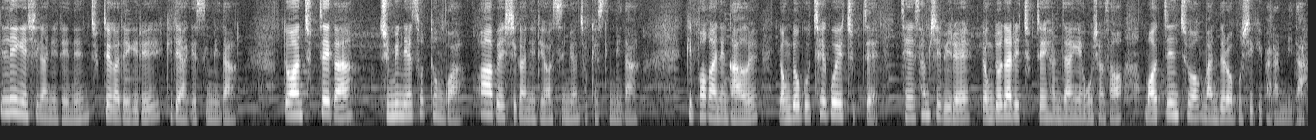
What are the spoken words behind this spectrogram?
힐링의 시간이 되는 축제가 되기를 기대하겠습니다. 또한 축제가 주민의 소통과 화합의 시간이 되었으면 좋겠습니다. 깊어가는 가을 영도구 최고의 축제 제31회 영도다리 축제 현장에 오셔서 멋진 추억 만들어 보시기 바랍니다.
